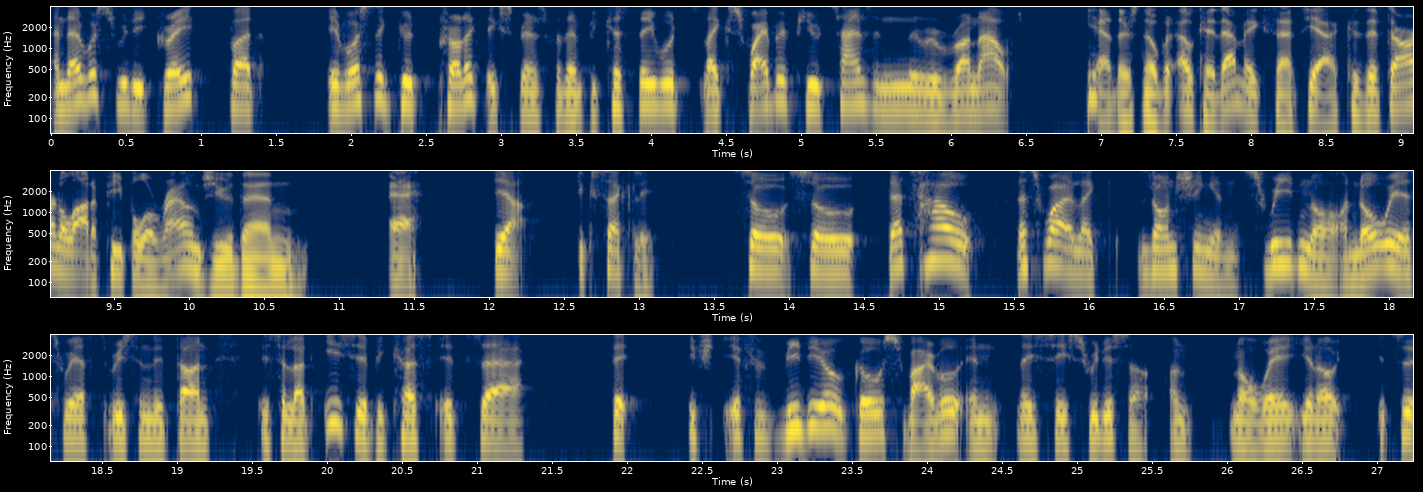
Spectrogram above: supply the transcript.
And that was really great, but it wasn't a good product experience for them because they would like swipe a few times and then they would run out. Yeah, there's no, but okay, that makes sense. Yeah, because if there aren't a lot of people around you, then eh. Yeah, exactly. So so that's how that's why like launching in Sweden or, or, Norway, as we have recently done, is a lot easier because it's uh, the if if a video goes viral in they say Swedish or, or Norway, you know, it's a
